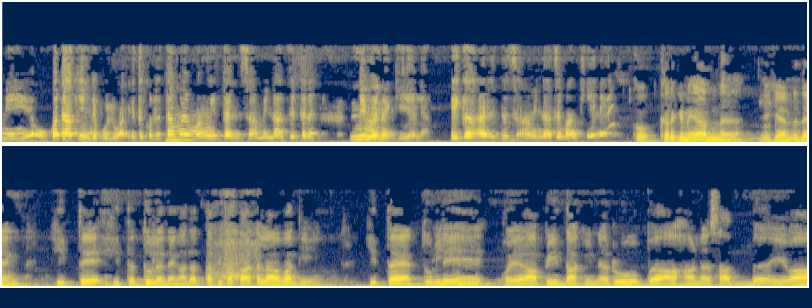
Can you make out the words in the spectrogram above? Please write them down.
මේ ඔක දකින්න පුළුවන්. එතකොට තමයි මම හිතන්නේ ස්වාමීන් වහන්සේ නිවන කියලා. ඒක හරිද ස්වාමීන් වහන්සේ මම කියන්නේ? ඔව් කරගෙන යන්න. ඒ කියන්නේ දැන් හිතේ හිත තුල දැන් අදත් අපි කතා කළා වගේ හිත ඇතුලේ ඔය අපි දකින්න රූප, අහන ශබ්ද ඒවා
